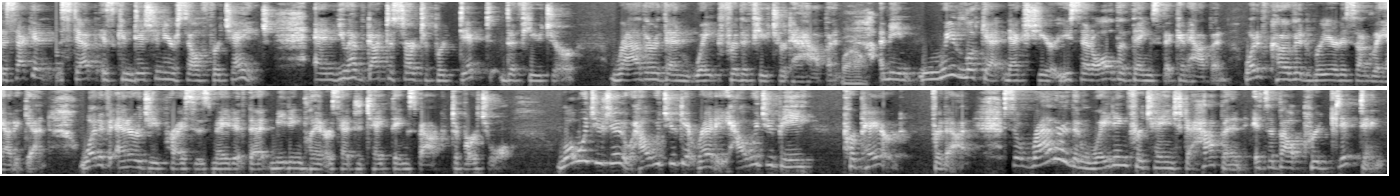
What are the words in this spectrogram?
The second step is condition yourself for change. And you have got to start to predict the future rather than wait for the future to happen. Wow. I mean, we look at next year, you said all the things that could happen. What if COVID reared its ugly head again? What if energy prices made it that meeting planners had to take things back to virtual? What would you do? How would you get ready? How would you be prepared for that? So rather than waiting for change to happen, it's about predicting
